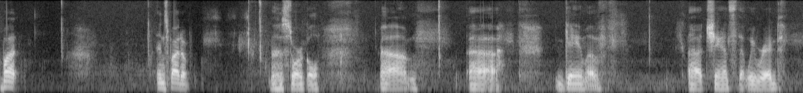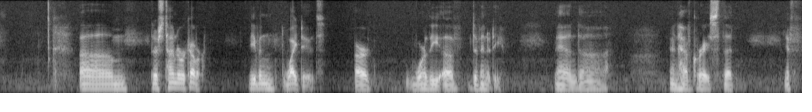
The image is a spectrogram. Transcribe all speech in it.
But in spite of the historical um, uh, game of uh, chance that we rigged, um, there's time to recover. Even white dudes are worthy of divinity and uh, and have grace that if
